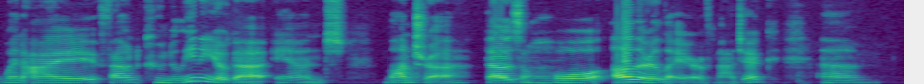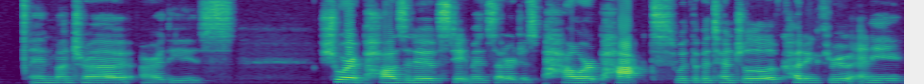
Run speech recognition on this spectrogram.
when I found Kundalini yoga and mantra, that was a whole other layer of magic. Um, and mantra are these short positive statements that are just power packed with the potential of cutting through any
